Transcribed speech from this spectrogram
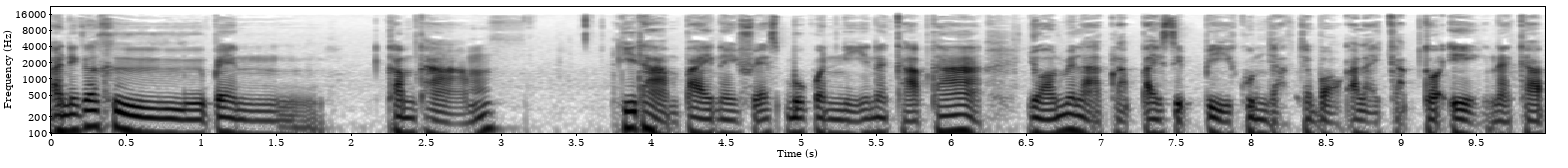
อันนี้ก็คือเป็น คำถามที่ถามไปใน Facebook วันนี้นะครับ ถ้าย้อนเวลากลับไป 10 ปี คุณอยากจะบอกอะไรกับตัวเองนะครับ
